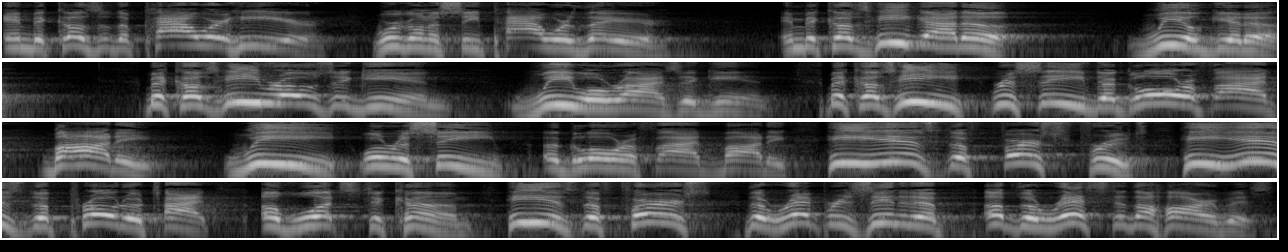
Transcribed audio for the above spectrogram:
And because of the power here, we're going to see power there. And because he got up, we'll get up. Because he rose again, we will rise again because he received a glorified body. We will receive a glorified body. He is the first fruits. He is the prototype of what's to come. He is the first, the representative of the rest of the harvest.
